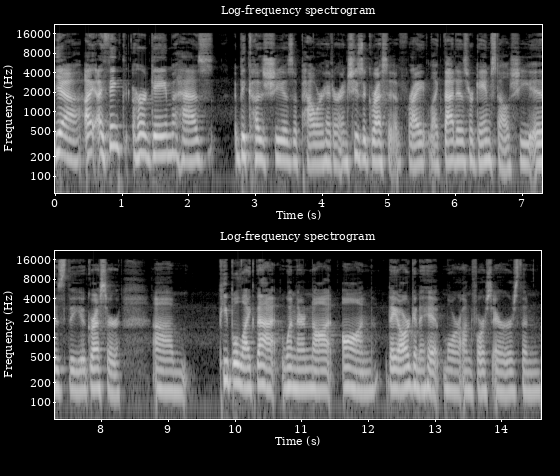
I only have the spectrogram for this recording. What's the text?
Yeah, I, I think her game has because she is a power hitter and she's aggressive, right? Like that is her game style. She is the aggressor. Um, people like that, when they're not on, they are going to hit more unforced errors than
